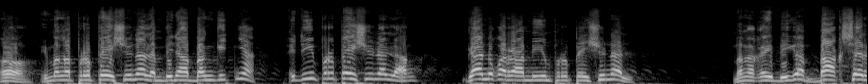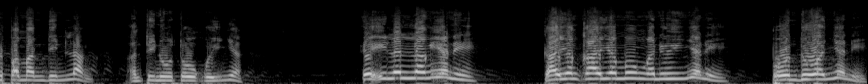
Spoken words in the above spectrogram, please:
Oh, yung mga professional, ang binabanggit niya. E di yung professional lang, gaano karami yung professional? Mga kaibigan, boxer pa man din lang ang tinutukoy niya. Eh ilan lang yan eh. Kayang-kaya mong anuhin yan eh. Ponduhan yan eh.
